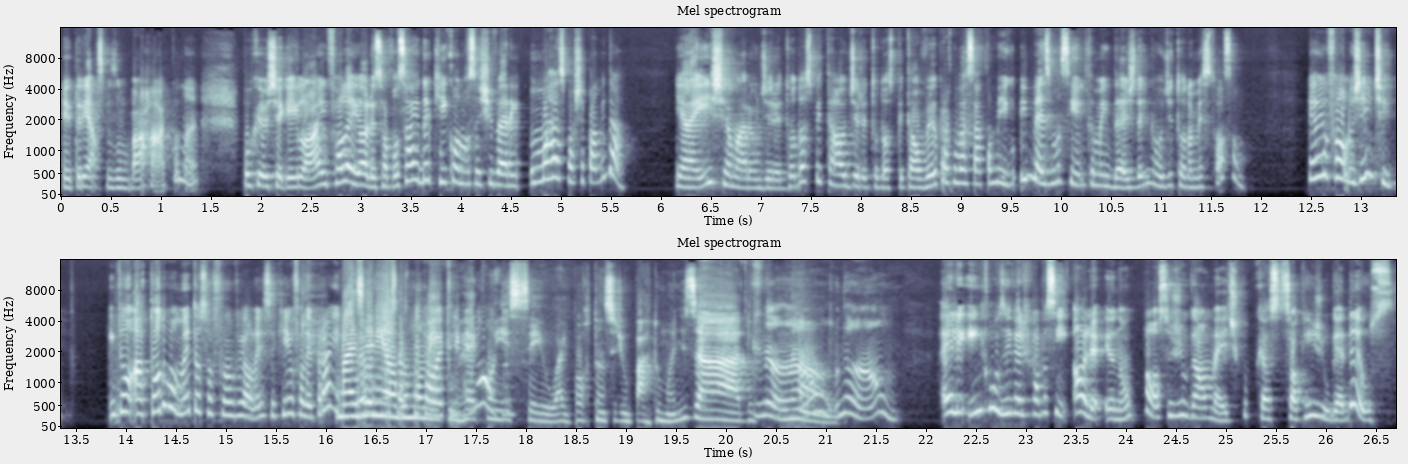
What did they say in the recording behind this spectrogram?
entre aspas, um barraco, né? Porque eu cheguei lá e falei: olha, eu só vou sair daqui quando vocês tiverem uma resposta pra me dar. E aí chamaram o diretor do hospital, o diretor do hospital veio pra conversar comigo, e mesmo assim ele também desdenhou de toda a minha situação. E aí eu falo, gente, então a todo momento eu sofri uma violência aqui, eu falei pra ele. Mas pra ele mim, em algum é momento criminoso. reconheceu a importância de um parto humanizado? Não, não. Ele, inclusive, ele ficava assim: olha, eu não posso julgar o médico, porque só quem julga é Deus.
